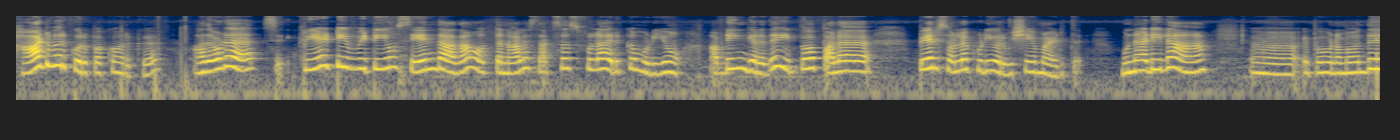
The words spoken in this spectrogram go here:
ஹார்ட் ஒர்க் ஒரு பக்கம் இருக்குது அதோட க்ரியேட்டிவிட்டியும் சேர்ந்தாதான் ஒருத்தனால் சக்ஸஸ்ஃபுல்லாக இருக்க முடியும் அப்படிங்கிறது இப்போ பல பேர் சொல்லக்கூடிய ஒரு விஷயமாயிடுது முன்னாடிலாம் இப்போது நம்ம வந்து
